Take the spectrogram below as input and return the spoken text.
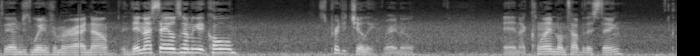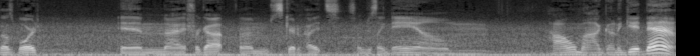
So yeah, I'm just waiting for my ride now. And didn't I say it was gonna get cold? It's pretty chilly right now. And I climbed on top of this thing because I was bored. And I forgot I'm scared of heights. So I'm just like, damn. How am I gonna get down?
